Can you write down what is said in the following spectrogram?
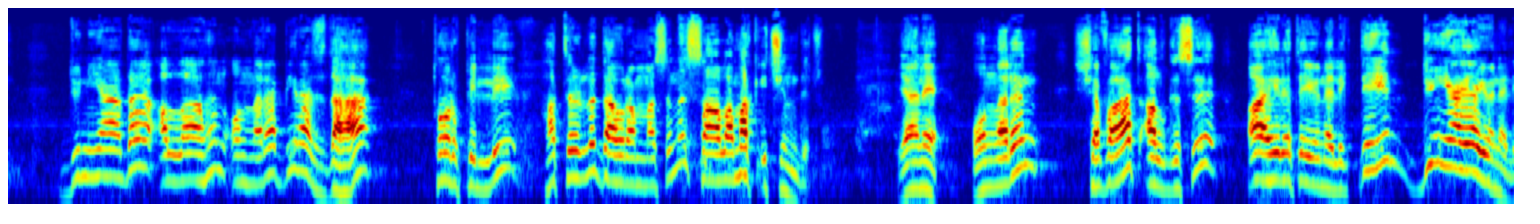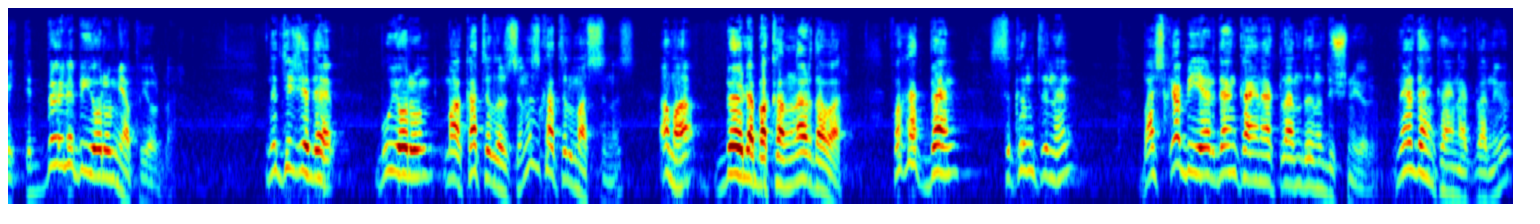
Dünyada Allah'ın onlara biraz daha torpilli, hatırlı davranmasını sağlamak içindir. Yani onların şefaat algısı ahirete yönelik değil, dünyaya yöneliktir. Böyle bir yorum yapıyorlar. Neticede bu yoruma katılırsınız, katılmazsınız. Ama böyle bakanlar da var. Fakat ben sıkıntının başka bir yerden kaynaklandığını düşünüyorum. Nereden kaynaklanıyor?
